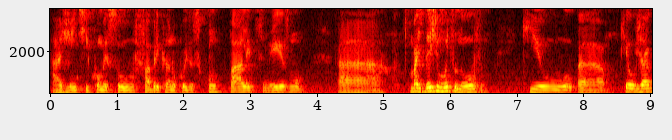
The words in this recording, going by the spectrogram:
A gente começou fabricando coisas com pallets mesmo, uh, mas desde muito novo que eu, uh, que eu já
